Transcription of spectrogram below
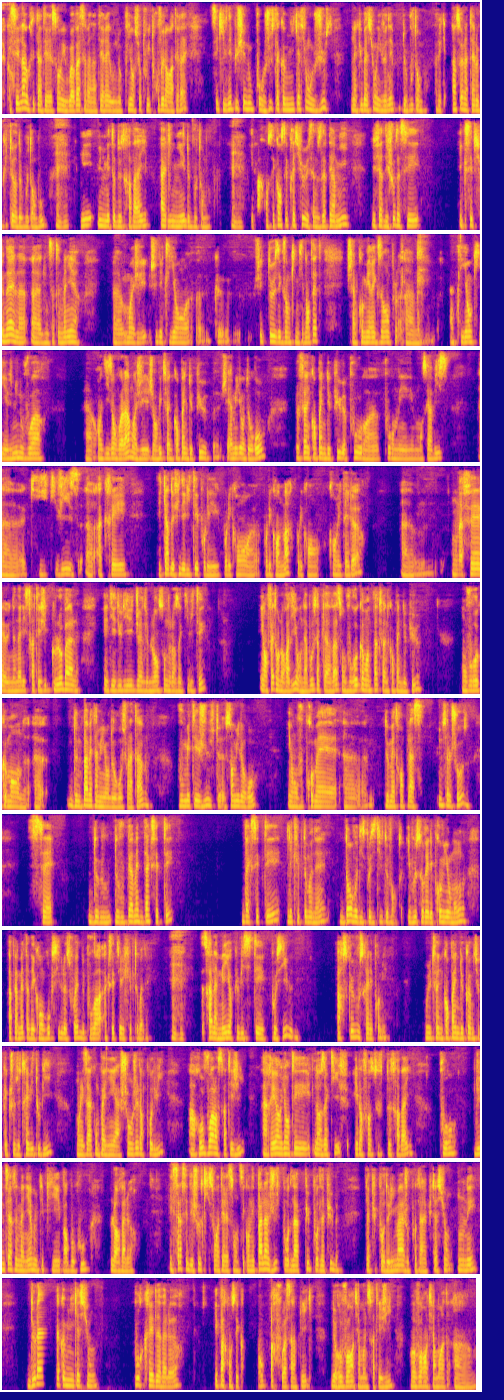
Et c'est là où c'était intéressant et où Avas avait un intérêt, où nos clients surtout y trouvaient leur intérêt, c'est qu'ils venaient plus chez nous pour juste la communication ou juste l'incubation, ils venaient de bout en bout, avec un seul interlocuteur de bout en bout mhm. et une méthode de travail alignée de bout en bout. Mhm. Et par conséquent, c'est précieux et ça nous a permis de faire des choses assez exceptionnelles euh, d'une certaine manière. Euh, moi, j'ai des clients euh, que j'ai deux exemples qui me viennent en tête. J'ai un premier exemple, un, un, client qui est venu nous voir euh, en disant voilà, moi j'ai envie de faire une campagne de pub, j'ai un million d'euros, je veux faire une campagne de pub pour pour mes mon service euh, qui, qui vise euh, à créer des cartes de fidélité pour les pour les grands euh, pour les grandes marques, pour les grands grands retailers. on a fait une analyse stratégique globale et des due diligence de l'ensemble de leurs activités. Et en fait, on leur a dit, on a beau s'appeler Avas, on vous recommande pas de faire une campagne de pub. On vous recommande de ne pas mettre un million d'euros sur la table. Vous mettez juste 100 000 euros et on vous promet de mettre en place une seule chose, c'est de, vous permettre d'accepter d'accepter les crypto-monnaies dans vos dispositifs de vente. Et vous serez les premiers au monde à permettre à des grands groupes, s'ils le souhaitent, de pouvoir accepter les crypto-monnaies. Mhm. Ce sera la meilleure publicité possible parce que vous serez les premiers. Au lieu de faire une campagne de com sur quelque chose de très B2B, on les a accompagnés à changer leurs produits, à revoir leur stratégie, à réorienter leurs actifs et leurs forces de travail pour, d'une certaine manière, multiplier par beaucoup leur valeur. Et ça, c'est des choses qui sont intéressantes. C'est qu'on n'est pas là juste pour de la pub pour de la pub, de la pub pour de l'image ou pour de la réputation. On est de la communication pour créer de la valeur. Et par conséquent, parfois, ça implique de revoir entièrement une stratégie, revoir entièrement un,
